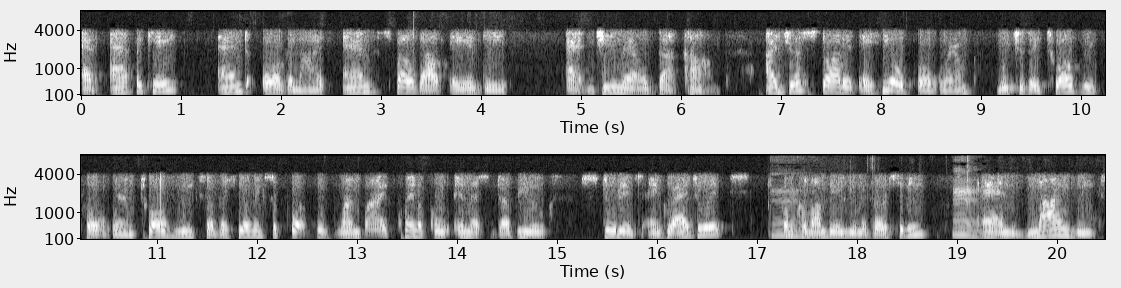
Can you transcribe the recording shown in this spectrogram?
at advocate and organize and spelled out A and D at gmail.com. I just started a HEAL program, which is a 12 week program, 12 weeks of a healing support group run by clinical MSW students and graduates mm. from Columbia University mm. and nine weeks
